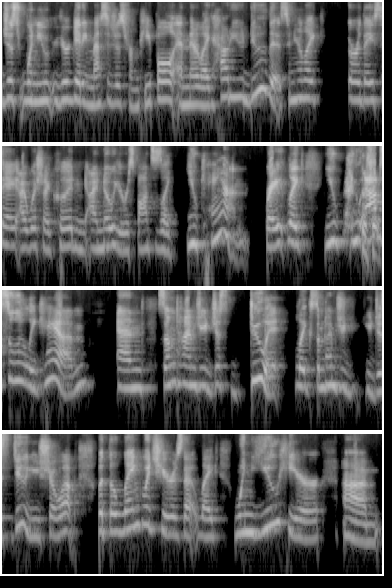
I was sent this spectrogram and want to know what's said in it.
just when you you're getting messages from people and they're like, "How do you do this?" and you're like, or they say, "I wish I could," and I know your response is like, "You can." Right? Like you, you absolutely can and sometimes you just do it like sometimes you you just do you show up but the language here is that like when you hear um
